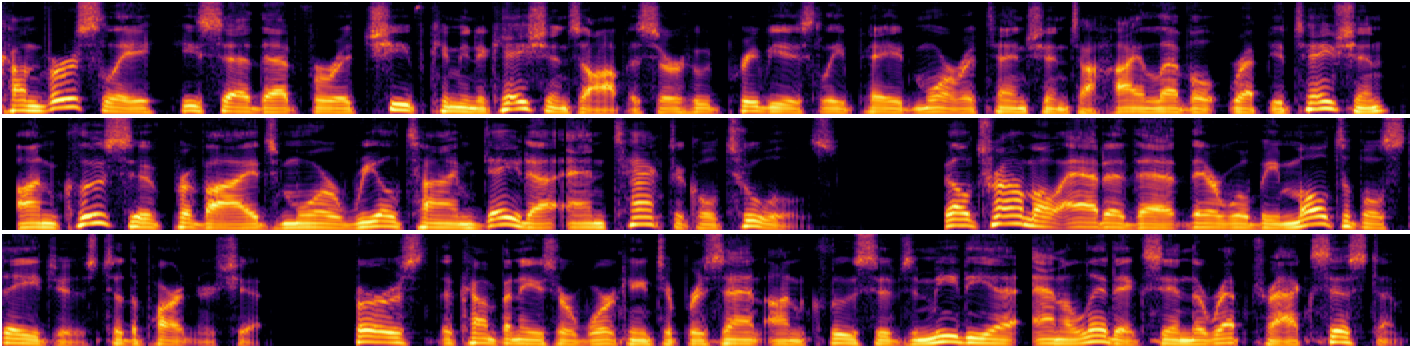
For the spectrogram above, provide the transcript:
Conversely, he said that for a chief communications officer who'd previously paid more attention to high level reputation, Onclusive provides more real time data and tactical tools. Beltramo added that there will be multiple stages to the partnership. First, the companies are working to present Onclusive's media analytics in the RepTrak system.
